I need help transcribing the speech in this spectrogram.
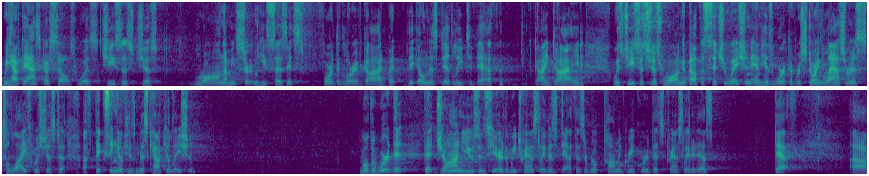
We have to ask ourselves was Jesus just wrong? I mean, certainly he says it's for the glory of God, but the illness did lead to death. The guy died. Was Jesus just wrong about the situation and his work of restoring Lazarus to life was just a, a fixing of his miscalculation? Well, the word that, that John uses here that we translate as death is a real common Greek word that's translated as death. Uh,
